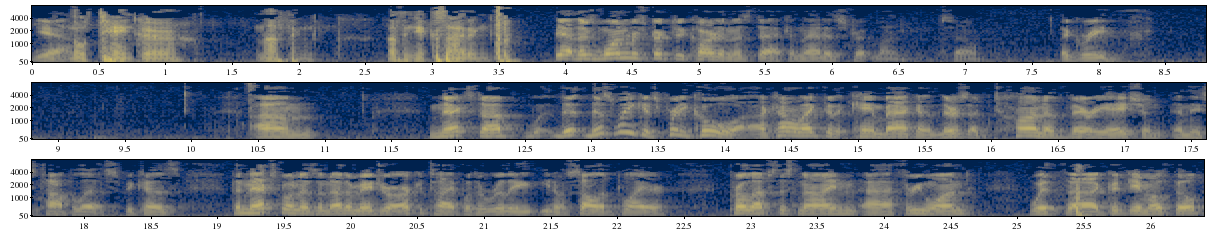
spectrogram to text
Yeah. No tanker, nothing. Nothing exciting. Yeah, there's one restricted card in this deck, and that is Strip Mine. So, agreed. Um, next up, th- this week it's pretty cool. I kind of like that it came back, and there's a ton of variation in these top lists because the next one is another major archetype with a really you know solid player. Prolepsis nine uh, three one with uh, good game oath build.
